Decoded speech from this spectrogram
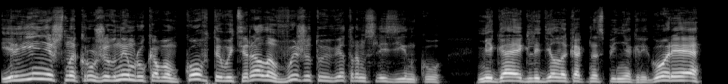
Ильинишна кружевным рукавом кофты вытирала выжатую ветром слезинку, мигая глядела, как на спине Григория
